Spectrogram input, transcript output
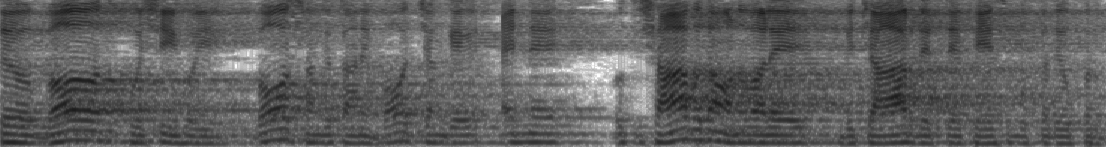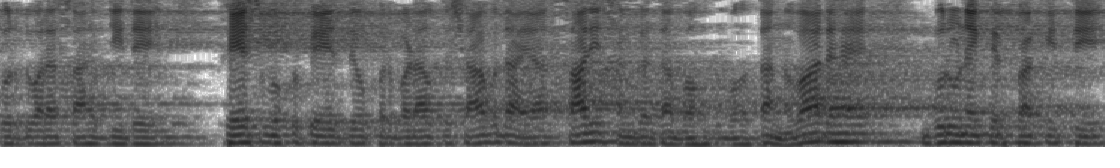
ਤੇ ਬਹੁਤ ਖੁਸ਼ੀ ਹੋਈ, ਬਹੁਤ ਸੰਗਤਾਂ ਨੇ ਬਹੁਤ ਚੰਗੇ, ਇੰਨੇ ਉਤਸ਼ਾਹ ਵਧਾਉਣ ਵਾਲੇ ਵਿਚਾਰ ਦਿੱਤੇ ਫੇਸਬੁੱਕ ਦੇ ਉੱਪਰ, ਗੁਰਦੁਆਰਾ ਸਾਹਿਬ ਜੀ ਦੇ ਫੇਸਬੁੱਕ ਪੇਜ ਦੇ ਉੱਪਰ ਬੜਾ ਉਤਸ਼ਾਹ ਵਧਾਇਆ, ਸਾਰੀ ਸੰਗਤ ਦਾ ਬਹੁਤ ਬਹੁਤ ਧੰਨਵਾਦ ਹੈ, ਗੁਰੂ ਨੇ ਕਿਰਪਾ ਕੀਤੀ,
